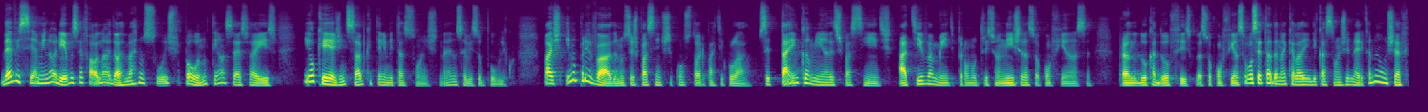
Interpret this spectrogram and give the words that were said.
Deve ser a minoria. Você fala, não, Eduardo, mas no SUS, pô, eu não tenho acesso a isso. E ok, a gente sabe que tem limitações né, no serviço público. Mas e no privado, nos seus pacientes de consultório particular? Você está encaminhando esses pacientes ativamente para um nutricionista da sua confiança, para um educador físico da sua confiança, ou você está dando aquela indicação genérica? Não, chefe,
